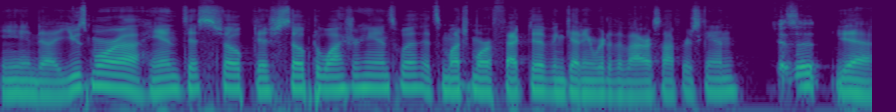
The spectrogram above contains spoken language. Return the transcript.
and uh, use more uh, hand dish soap dish soap to wash your hands with it's much more effective in getting rid of the virus off your skin Is it? yeah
